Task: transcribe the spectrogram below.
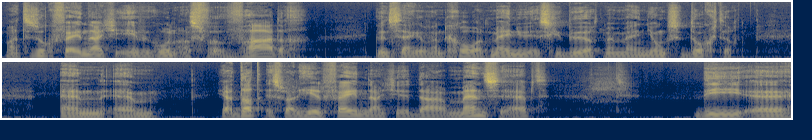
Maar het is ook fijn dat je even gewoon als vader kunt zeggen van... Goh, wat mij nu is gebeurd met mijn jongste dochter. En ehm, ja, dat is wel heel fijn dat je daar mensen hebt die, uh,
